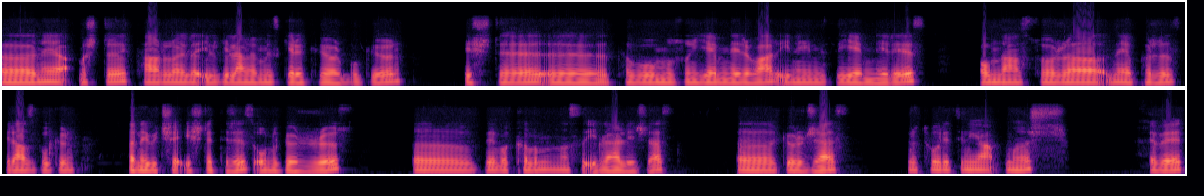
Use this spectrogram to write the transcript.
Ee, ne yapmıştık? Tarlayla ilgilenmemiz gerekiyor bugün. İşte e, tavuğumuzun yemleri var. İneğimizi yemleriz. Ondan sonra ne yaparız? Biraz bugün kaneviçe işletiriz. Onu görürüz. Ee, ve bakalım nasıl ilerleyeceğiz. Ee, göreceğiz. Şimdi tuvaletini yapmış. Evet.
